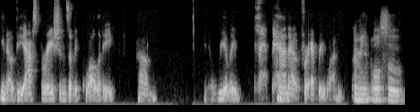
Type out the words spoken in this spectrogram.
you know, the aspirations of equality, um, you know, really pan out for everyone. I mean, also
